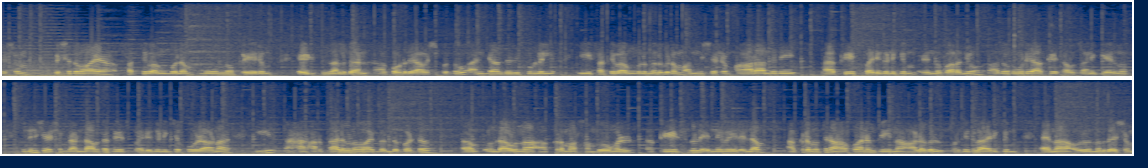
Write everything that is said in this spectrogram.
ശേഷം വിശദമായ സത്യവാങ്മൂലം മൂന്ന് പേരും എഴുതി നൽകാൻ കോടതി ആവശ്യപ്പെട്ടു. അഞ്ചാം തീയതിക്കുള്ളിൽ ഈ സത്യവാങ്മൂലം നൽകണം. അതിനുശേഷം ആറാം തീയതി കേസ് പരിഗണിക്കും എന്ന് പറഞ്ഞു. അതോടുകൂടി ആ കേസ് അവസാനിക്കുകയായിരുന്നു. ഇതിനുശേഷം രണ്ടാമത്തെ കേസ് പരിഗണിച്ചപ്പോഴാണ് ഈ ഹർത്താലുകളുമായി ബന്ധപ്പെട്ട് ഉണ്ടാവുന്ന അക്രമ സംഭവങ്ങൾ കേസുകൾ എന്നിവയിലെല്ലാം അക്രമത്തിന് ആഹ്വാനം ചെയ്യുന്ന ആളുകൾ പ്രതികളായിരിക്കും എന്ന ഒരു നിർദ്ദേശം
